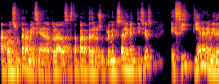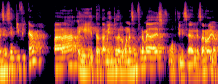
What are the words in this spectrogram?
a consulta a la medicina natural, o sea, esta parte de los suplementos alimenticios que sí tienen evidencia científica para eh, tratamiento de algunas enfermedades u optimizar el desarrollo.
